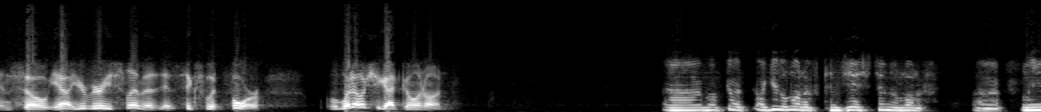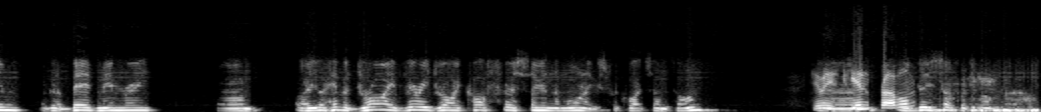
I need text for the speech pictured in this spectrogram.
And so, yeah, you're very slim at, at six foot four. Well, what else you got going on? Um, I've got I get a lot of congestion, a lot of uh, phlegm. I've got a bad memory. Um, I have a dry, very dry cough first thing in the mornings for quite some time. Do you have any skin Um, problems? I do suffer from.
